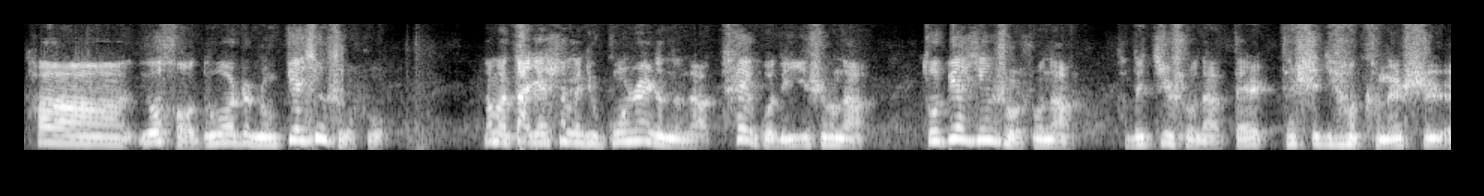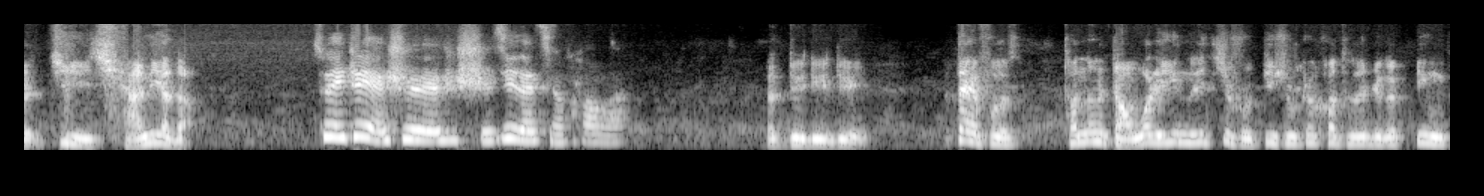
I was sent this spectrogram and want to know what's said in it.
它有好多这种变性手术。那么大家现在就公认着的呢，泰国的医生呢，做变性手术呢。他的技术呢，在在世界上可能是居于前列的，所以这也是实际的情况了。呃，对对对，大夫他能掌握了一定的技术，必须是和他的这个病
